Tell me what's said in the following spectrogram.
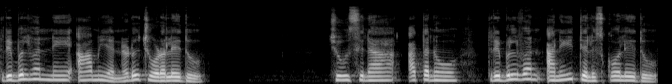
త్రిబుల్ వన్ని ఆమె ఎన్నడూ చూడలేదు. చూసినా అతను త్రిబుల్ వన్ అని తెలుసుకోలేదు.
